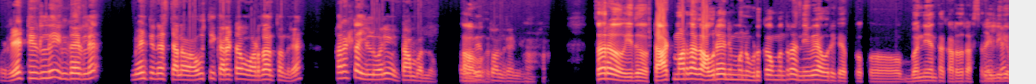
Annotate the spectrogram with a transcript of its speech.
ರೇಟ್ ಇರಲಿ ಇಲ್ದೇ ಇರಲಿ ಮೇಂಟೆನೆನ್ಸ್ ಚೆನ್ನಾಗಿ ಔಷಧಿ ಕರೆಕ್ಟಾಗಿ ಹೊಡೆದ ಅಂತಂದ್ರೆ ಕರೆಕ್ಟಾಗಿ ಇಳುವರಿ ತಗೊಂಬಲ್ಲ ನಾವು. ತೊಂದರೆ ಸರ್ ಇದು ಸ್ಟಾರ್ಟ್ ಮಾಡಿದಾಗ ಅವರೇ ನಿಮ್ಮನ್ನು ಹುಡ್ಕೊಂಡ್ ಬಂದ್ರ ನೀವೇ ಅವರಿಗೆ ಬನ್ನಿ ಅಂತ ಕರೆದ್ರ ಸರ್ ಇಲ್ಲಿಗೆ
